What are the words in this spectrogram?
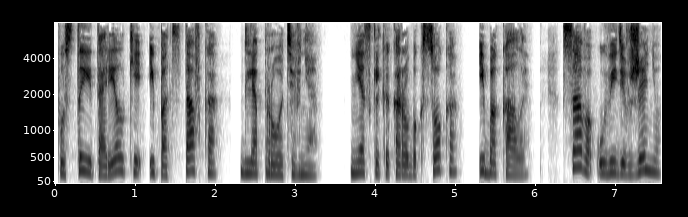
пустые тарелки и подставка для противня, несколько коробок сока и бокалы. Сава, увидев Женю,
